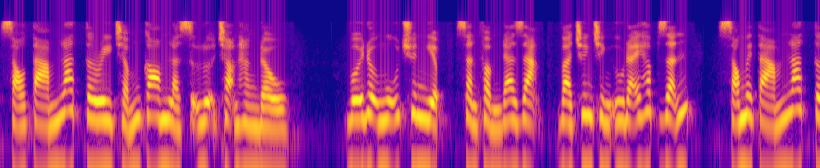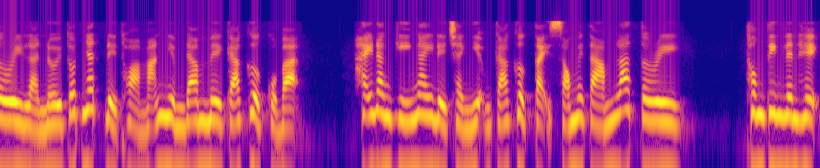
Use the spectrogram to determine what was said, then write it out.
68lottery.com là sự lựa chọn hàng đầu. Với đội ngũ chuyên nghiệp, sản phẩm đa dạng và chương trình ưu đãi hấp dẫn, 68 Lottery là nơi tốt nhất để thỏa mãn niềm đam mê cá cược của bạn. Hãy đăng ký ngay để trải nghiệm cá cược tại 68 Lottery. Thông tin liên hệ:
